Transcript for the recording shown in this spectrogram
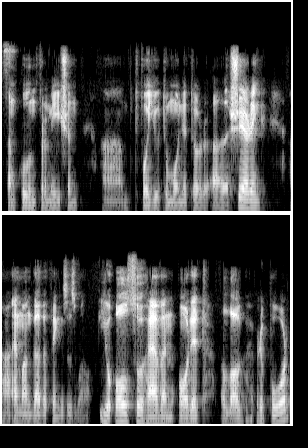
some cool information um, for you to monitor uh, sharing uh, among other things as well. You also have an audit log report,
